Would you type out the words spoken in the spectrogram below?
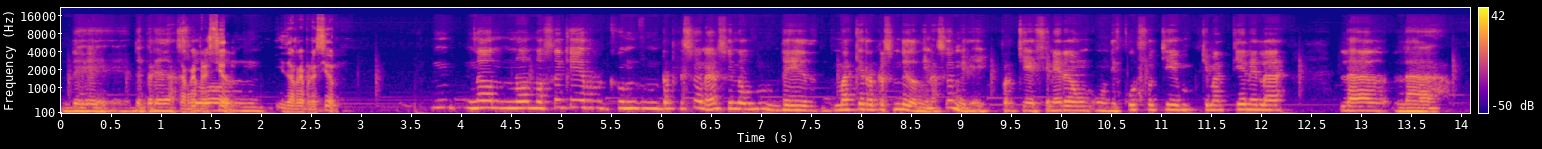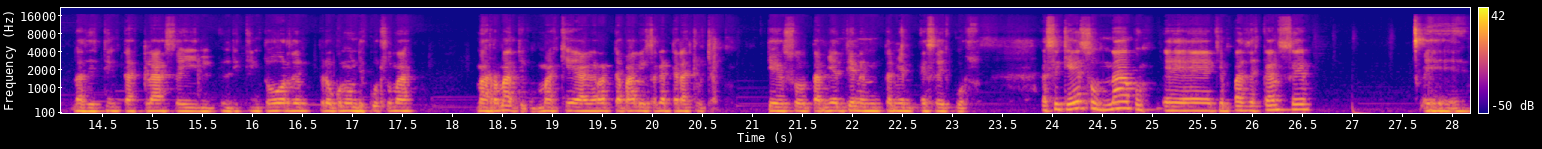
de depredación. De represión. Y de represión no, no, no sé qué represión, ¿eh? sino de, más que represión de dominación, diría porque genera un, discurso que, que mantiene la, la, las distintas clases y el, distinto orden, pero con un discurso más, más romántico, más que agarrarte a palo y sacarte la chucha, que eso también tienen también ese discurso. Así que eso, nada, pues, eh, que en paz descanse, eh,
